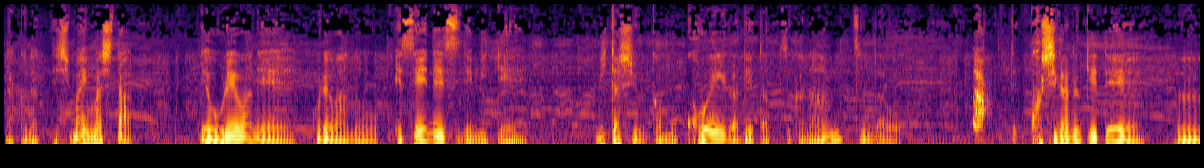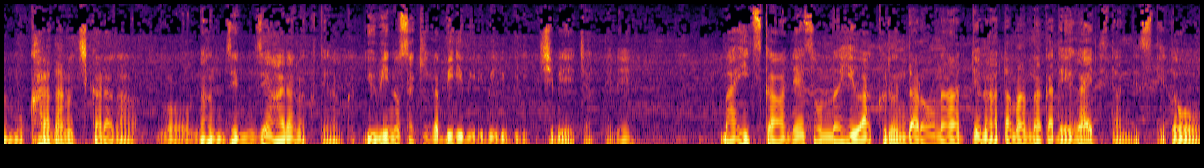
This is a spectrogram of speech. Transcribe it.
亡くなってしまいました。で、俺はね、これはあの、SNS で見て、見た瞬間もう声が出たっつうか、なんつうんだろう。あっって腰が抜けて、うん、もう体の力がもうなん全然入らなくて、なんか指の先がビリビリビリビリ痺れちゃってね。まあいつかはね、そんな日は来るんだろうなっていうのを頭の中で描いてたんですけど、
